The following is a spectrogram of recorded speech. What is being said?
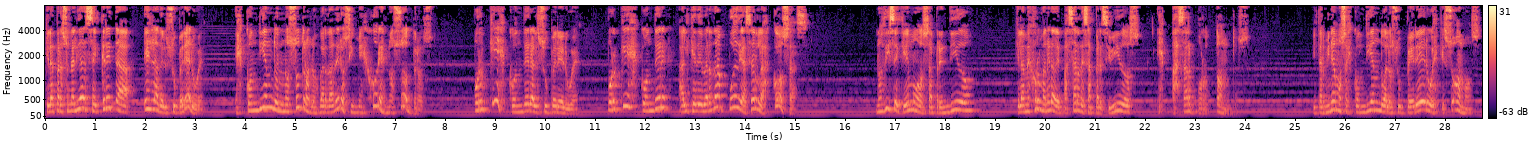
que la personalidad secreta es la del superhéroe, escondiendo en nosotros los verdaderos y mejores nosotros. ¿Por qué esconder al superhéroe? ¿Por qué esconder al que de verdad puede hacer las cosas? Nos dice que hemos aprendido que la mejor manera de pasar desapercibidos es pasar por tontos. Y terminamos escondiendo a los superhéroes que somos,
